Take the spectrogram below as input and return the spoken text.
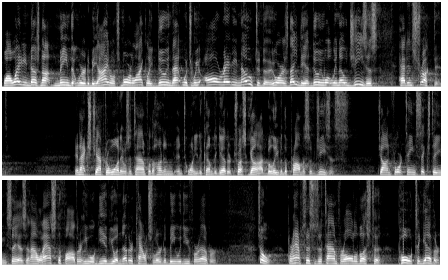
While waiting does not mean that we're to be idle, it's more likely doing that which we already know to do, or as they did, doing what we know Jesus had instructed. In Acts chapter 1, it was a time for the 120 to come together, trust God, believe in the promise of Jesus. John 14, 16 says, And I will ask the Father, He will give you another counselor to be with you forever. So perhaps this is a time for all of us to pull together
